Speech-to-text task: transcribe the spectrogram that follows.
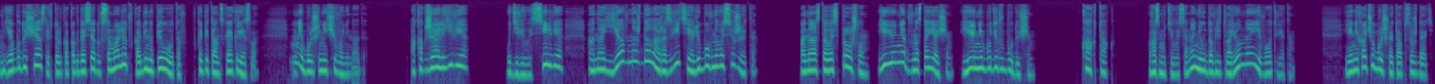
«Я буду счастлив только когда сяду в самолет в кабину пилотов, в капитанское кресло. Мне больше ничего не надо. «А как же Оливия?» — удивилась Сильвия. Она явно ждала развития любовного сюжета. Она осталась в прошлом, ее нет в настоящем, ее не будет в будущем. «Как так?» — возмутилась она, неудовлетворенная его ответом. Я не хочу больше это обсуждать.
